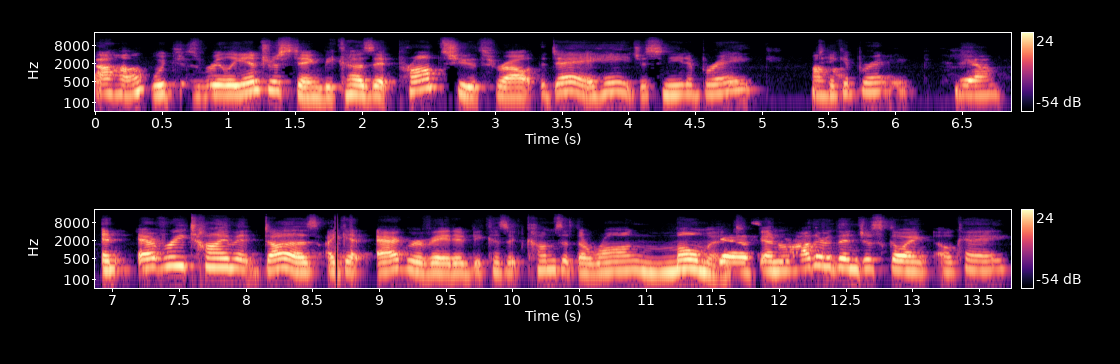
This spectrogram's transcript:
Uh-huh. which is really interesting because it prompts you throughout the day, "Hey, just need a break. Uh-huh. Take a break." Yeah. And every time it does, I get aggravated because it comes at the wrong moment. Yes. And rather than just going, "Okay,"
